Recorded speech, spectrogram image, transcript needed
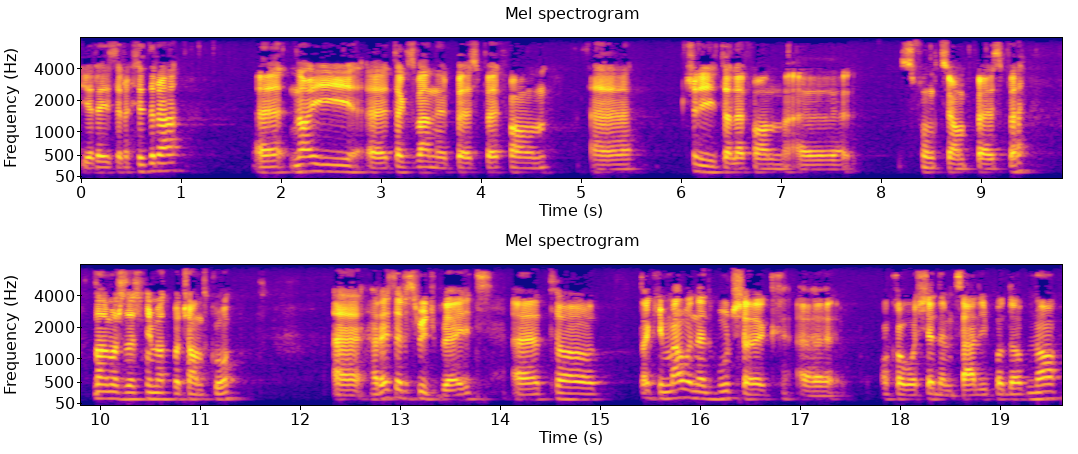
i Razer Hydra, no i tak zwany PSP Phone, czyli telefon z funkcją PSP. No ale może zaczniemy od początku. Razer Switchblade to taki mały netbooczek, około 7 cali podobno,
